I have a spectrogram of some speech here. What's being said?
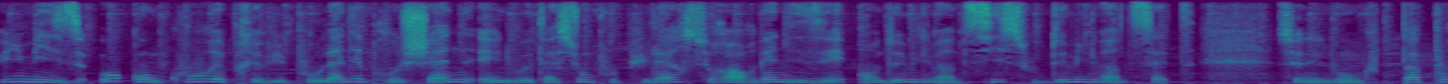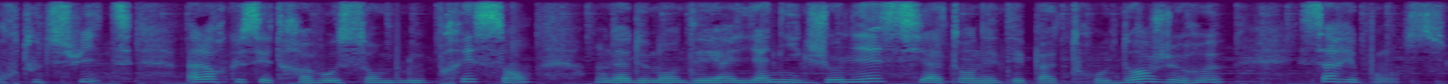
Une mise au concours est prévue pour l'année prochaine et une votation populaire sera organisée en 2026 ou 2027. Ce n'est donc pas pour tout de suite. Alors que ces travaux semblent pressants, on a demandé à Yannick Joliet si temps n'était pas trop dangereux. Sa réponse.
